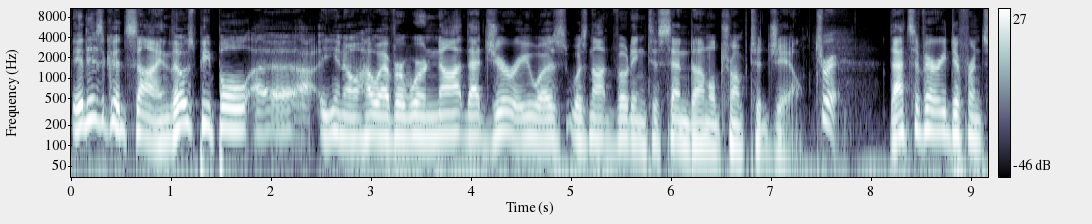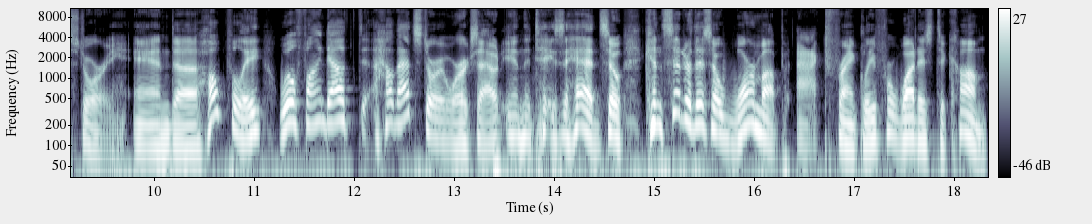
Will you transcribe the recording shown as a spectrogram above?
It is a good sign. Those people, uh, you know, however, were not. That jury was was not voting to send Donald Trump to jail. True. That's a very different story. And uh, hopefully, we'll find out how that story works out in the days ahead. So consider this a warm up act, frankly, for what is to come.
